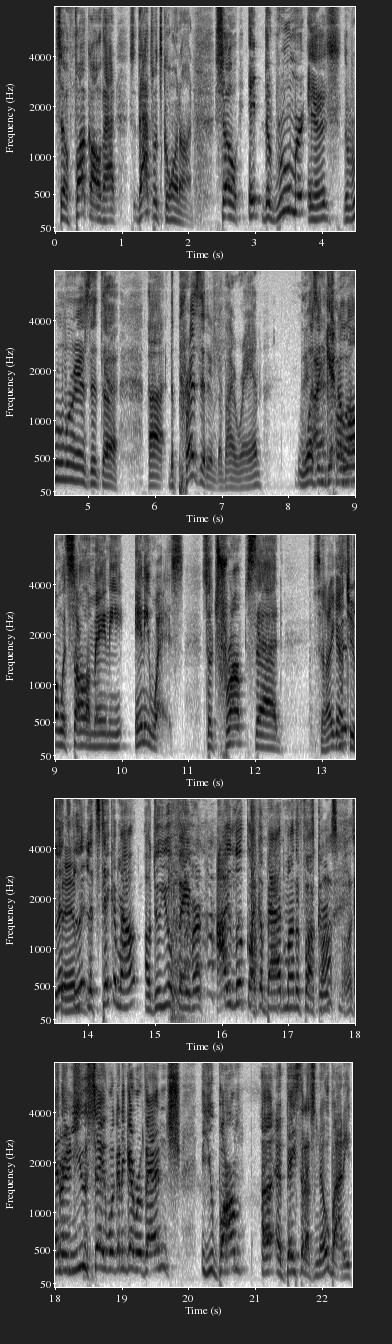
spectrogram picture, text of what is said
So fuck all that." So that's what's going on. So it the rumor is the rumor is that the uh, the president of Iran wasn't getting along with Soleimani anyways. So Trump said, Said I got let, you, let's, fam. let, us take him out. I'll do you a favor. I look like a bad motherfucker. possible. That's and then you say we're going to get revenge. You bomb uh, a base that has nobody.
